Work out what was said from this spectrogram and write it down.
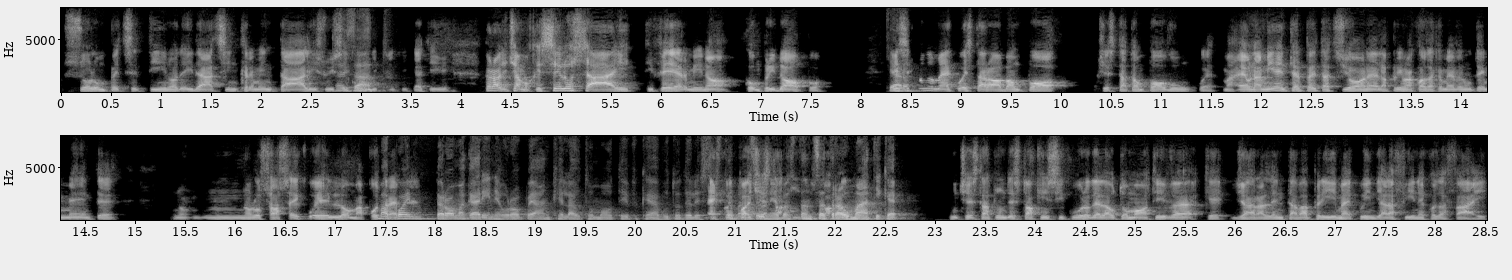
solo un pezzettino dei dazi incrementali sui secondi esatto. significativi. Però diciamo che se lo sai, ti fermi, no? Compri dopo. Chiaro. E secondo me questa roba un po' c'è stata un po' ovunque, ma è una mia interpretazione, la prima cosa che mi è venuta in mente, non, non lo so se è quello, ma potrebbe... Ma poi però magari in Europa è anche l'automotive che ha avuto delle sistemazioni ecco, abbastanza traumatiche. C'è stato un destock insicuro dell'automotive che già rallentava prima e quindi alla fine cosa fai?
